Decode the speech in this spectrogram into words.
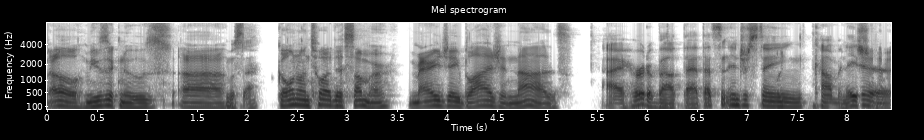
oh, music news. Uh, What's that? going on tour this summer. Mary J. Blige and Nas. I heard about that. That's an interesting combination. Yeah,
